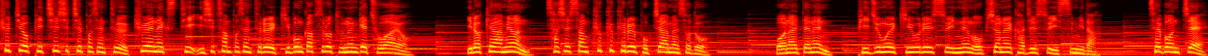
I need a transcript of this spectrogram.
QTOP 77%, QNXT 23%를 기본값으로 두는 게 좋아요. 이렇게 하면 사실상 QQQ를 복제하면서도 원할 때는 비중을 기울일 수 있는 옵션을 가질 수 있습니다. 세 번째,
